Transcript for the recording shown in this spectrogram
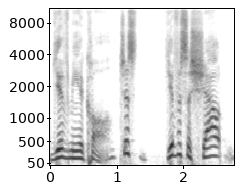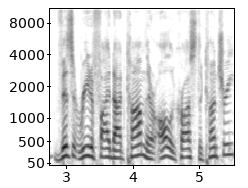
give me a call. Just give us a shout. Visit redefy.com. They're all across the country.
